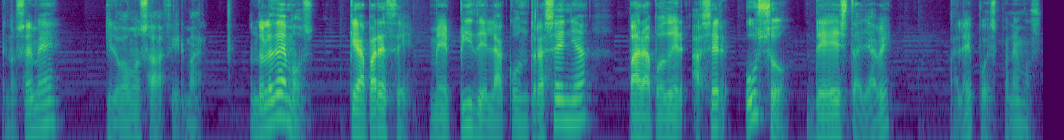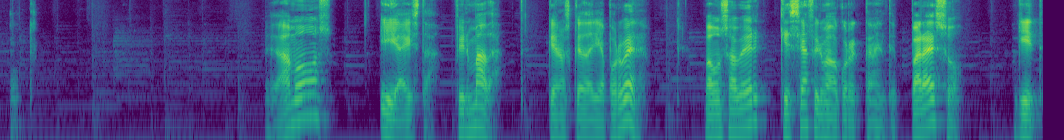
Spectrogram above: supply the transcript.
menos m y lo vamos a firmar. Cuando le demos que aparece, me pide la contraseña para poder hacer uso de esta llave. Vale, pues ponemos otro. Le damos y ahí está, firmada. ¿Qué nos quedaría por ver? Vamos a ver que se ha firmado correctamente. Para eso, git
